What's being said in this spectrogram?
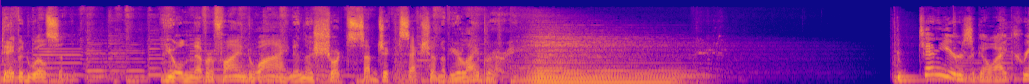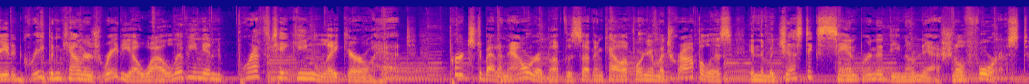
David Wilson. You'll never find wine in the short subject section of your library. Ten years ago, I created Grape Encounters Radio while living in breathtaking Lake Arrowhead, perched about an hour above the Southern California metropolis in the majestic San Bernardino National Forest.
